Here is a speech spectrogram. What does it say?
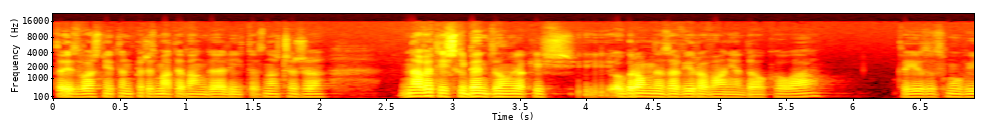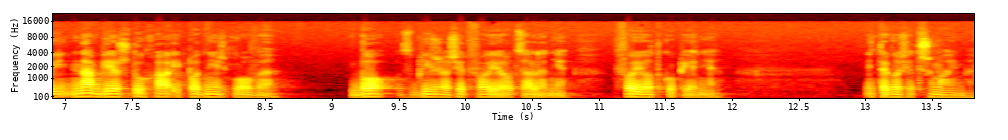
to jest właśnie ten pryzmat Ewangelii. To znaczy, że nawet jeśli będą jakieś ogromne zawirowania dookoła, to Jezus mówi: nabierz ducha i podnieś głowę, bo zbliża się Twoje ocalenie, Twoje odkupienie. I tego się trzymajmy.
